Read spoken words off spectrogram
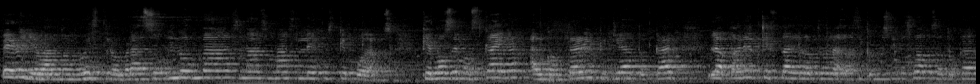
pero llevando nuestro brazo lo más, más, más lejos que podamos. Que no se nos caiga, al contrario, que quiera tocar la pared que está del otro lado, así como si nos vamos a tocar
